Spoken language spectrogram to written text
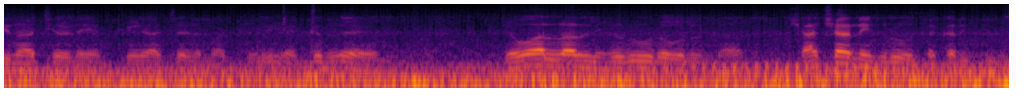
ದಿನಾಚರಣೆ ಅಂತೇಳಿ ಆಚರಣೆ ಮಾಡ್ತೀವಿ. ಯಾಕಂದರೆ ಜವಾಹರ್ಲಾಲ್ ನೆಹರೂರವರನ್ನು ಚಾಚಾ ನೆಹರು ಅಂತ ಕರಿತೀವಿ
